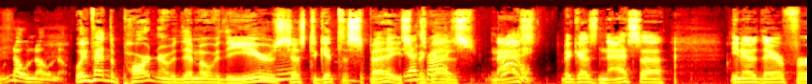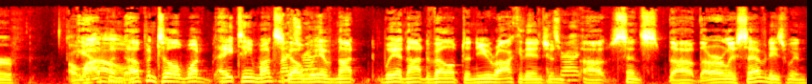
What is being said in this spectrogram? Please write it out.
no, no, no. we've had to partner with them over the years just to get to space Mm-hmm. That's right. because NASA Right. because NASA, you know, there for a Yeah, up, while. and, up until what eighteen months That's ago, right. we have not we had not developed a new rocket engine right. uh, since uh, the early seventies when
